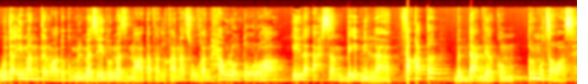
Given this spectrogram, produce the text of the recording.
ودائما كنوعدكم بالمزيد والمزيد من العطاء في هذه القناة وغنحاولوا نطورها إلى أحسن بإذن الله. فقط بالدعم ديالكم المتواصل.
